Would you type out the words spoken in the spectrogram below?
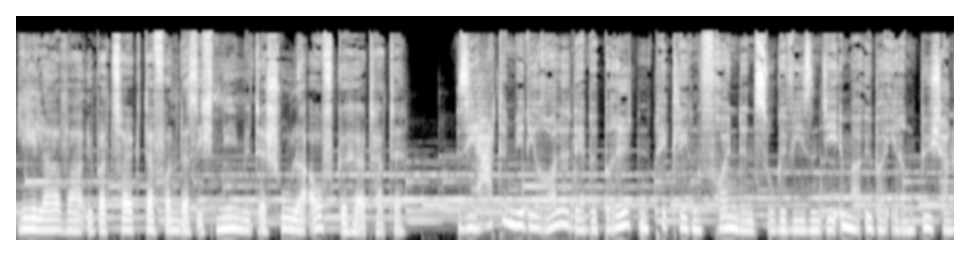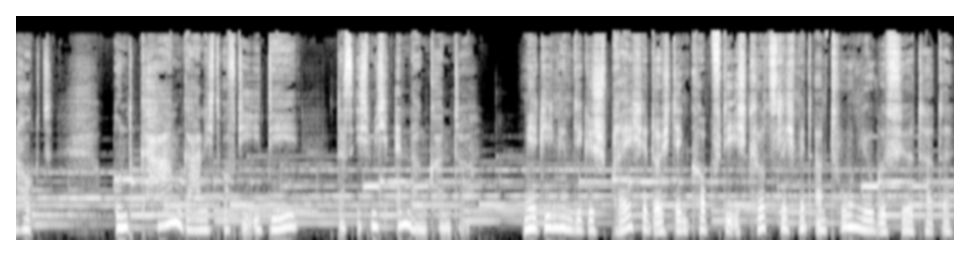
Lila war überzeugt davon, dass ich nie mit der Schule aufgehört hatte. Sie hatte mir die Rolle der bebrillten, pickligen Freundin zugewiesen, die immer über ihren Büchern hockt, und kam gar nicht auf die Idee, dass ich mich ändern könnte. Mir gingen die Gespräche durch den Kopf, die ich kürzlich mit Antonio geführt hatte.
